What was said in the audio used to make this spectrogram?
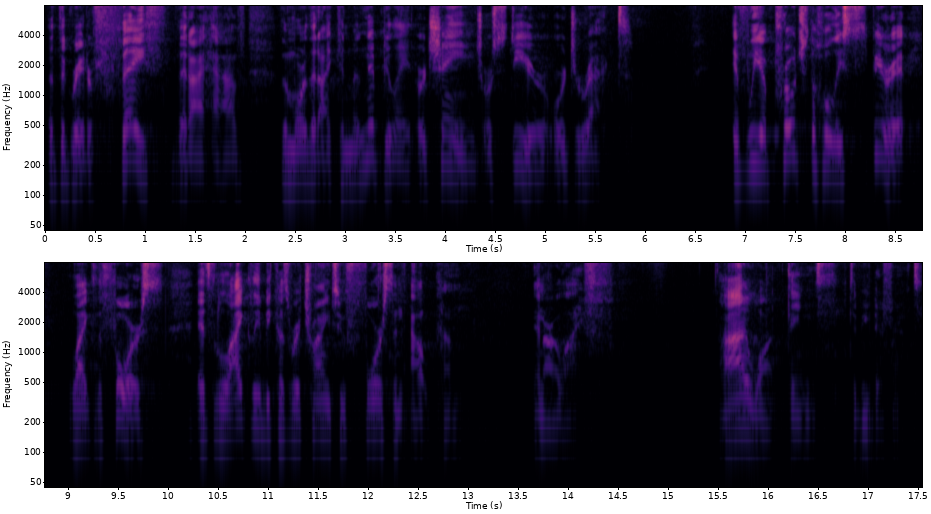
that the greater faith that I have, the more that I can manipulate or change or steer or direct. If we approach the Holy Spirit like the force, it's likely because we're trying to force an outcome in our life. I want things to be different.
